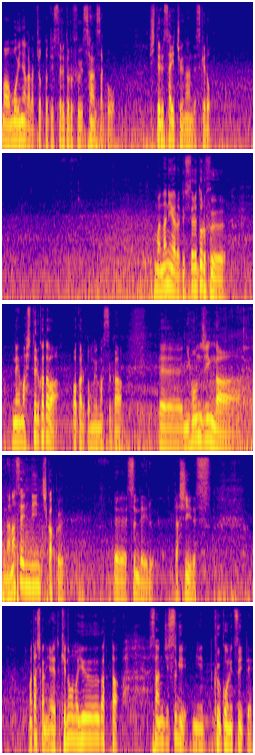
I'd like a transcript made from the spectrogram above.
まあ、思いながらちょっとデュッセルドルフ散策をしている最中なんですけど、まあ、何やらデュッセルドルフ、ねまあ、知ってる方は分かると思いますが、えー、日本人が7000人近くえー、住んでいるらしいです、まあ、確かに、えーと、昨日の夕方3時過ぎに空港に着いて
